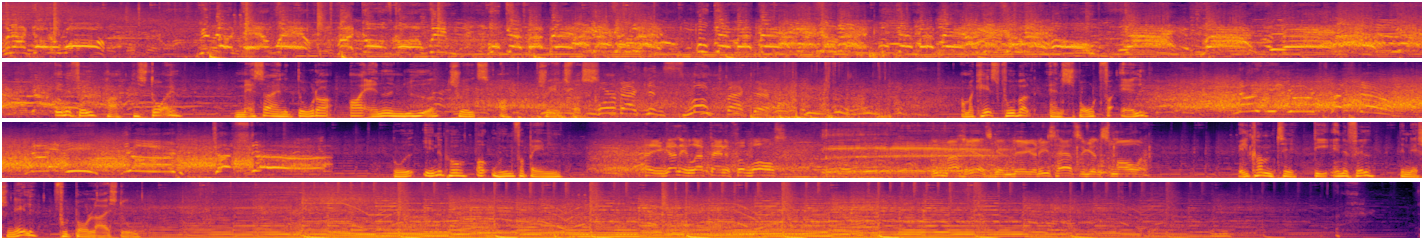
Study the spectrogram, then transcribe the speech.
when I go to war. You know damn well my goal's going with me. Who got my back? I got your back. Who got my back? I got your back. Who got my back? I got your back. Oh, God, my back. NFL har historie, masser af anekdoter og andet end nyheder, trades og transfers. Quarterback getting smoked back there. Amerikansk fodbold er en sport for alle, 90-yard touchdown! 90-yard touchdown! Både inde på og uden for banen. Hey, you got any left-handed footballs? Ooh, my head's getting bigger. These hats are getting smaller. Velkommen til DNFL, den nationale fodboldlejestue.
